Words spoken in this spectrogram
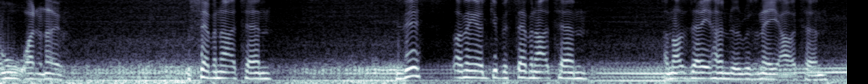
oh, I don't know, a seven out of ten. This I think I'd give a seven out of ten, and that Z800 was an eight out of ten.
